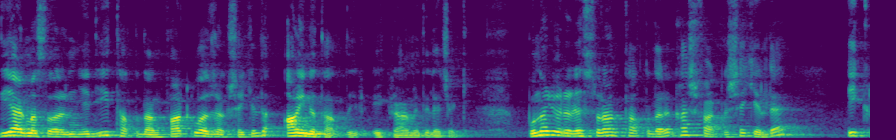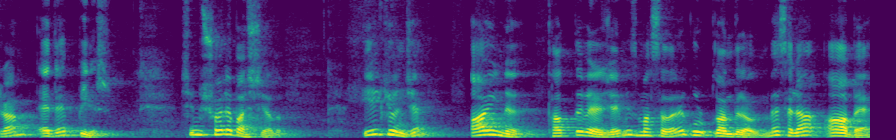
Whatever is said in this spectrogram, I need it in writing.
diğer masaların yediği tatlıdan farklı olacak şekilde aynı tatlı ikram edilecek. Buna göre restoran tatlıları kaç farklı şekilde ikram edebilir? Şimdi şöyle başlayalım. İlk önce aynı tatlı vereceğimiz masalara gruplandıralım. Mesela AB,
